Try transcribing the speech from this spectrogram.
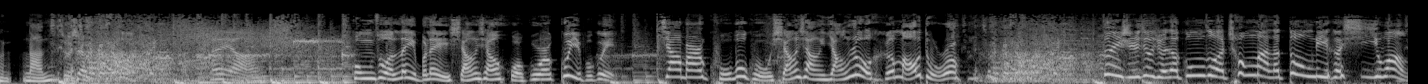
嗯，难，是不是？哎呀，工作累不累？想想火锅贵不贵？加班苦不苦？想想羊肉和毛肚。顿时就觉得工作充满了动力和希望。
